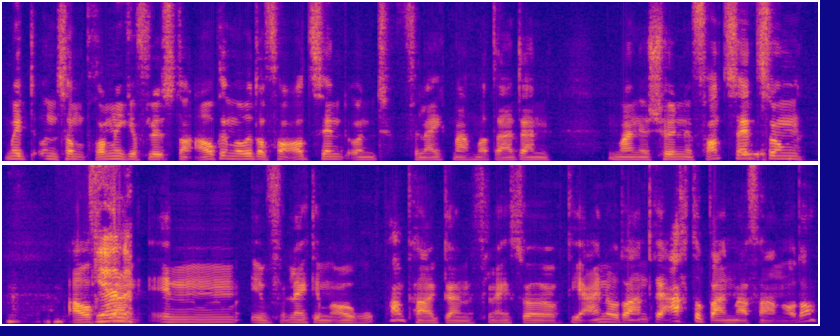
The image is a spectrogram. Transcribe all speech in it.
mit unserem Promi-Geflüster auch immer wieder vor Ort sind. Und vielleicht machen wir da dann mal eine schöne Fortsetzung. Auch Gerne. dann in, vielleicht im Europapark dann vielleicht so die eine oder andere Achterbahn mal fahren, oder?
